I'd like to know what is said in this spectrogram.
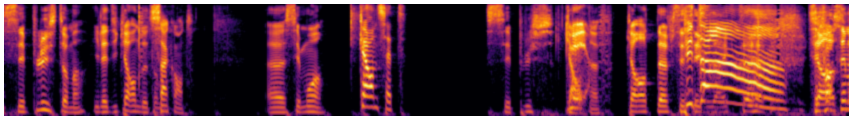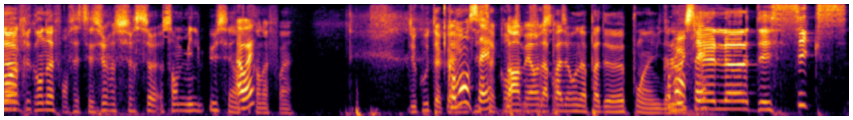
C'est plus, Thomas. Il a dit 42, Thomas. 50. Euh, c'est moins. 47. C'est plus. 49. 49, c'est exact. Putain C'est forcément 49. un truc en neuf en fait. C'est sûr, sur, sur 100 000 U, c'est un Ah truc en neuf, ouais. Du coup, t'as quand Comment même on sait 10, 50 Non, mais on n'a 60. pas, on pas de points, évidemment. Lequel des six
